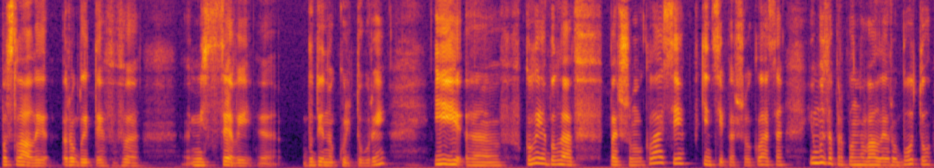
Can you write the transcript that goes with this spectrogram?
послали робити в місцевий будинок культури. І коли я була в першому класі, в кінці першого класу, йому запропонували роботу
